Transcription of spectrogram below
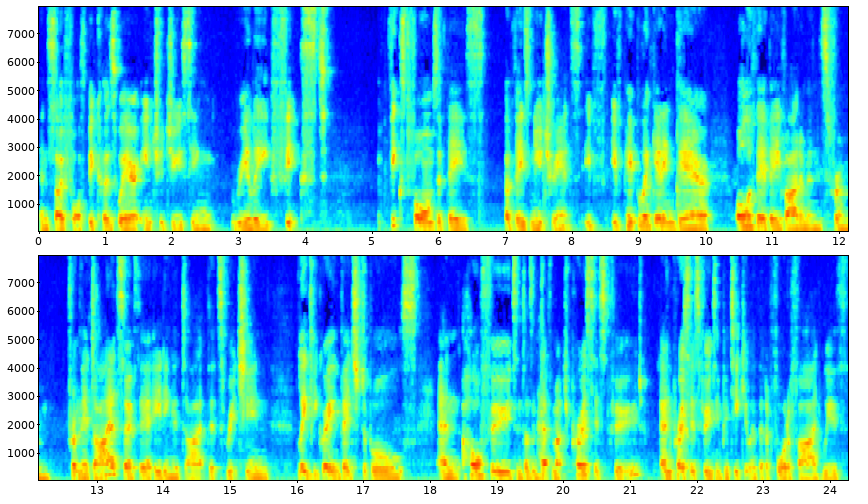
and so forth because we're introducing really fixed fixed forms of these of these nutrients. If if people are getting their all of their B vitamins from from their diet, so if they're eating a diet that's rich in leafy green vegetables and whole foods and doesn't have much processed food, and processed foods in particular that are fortified with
